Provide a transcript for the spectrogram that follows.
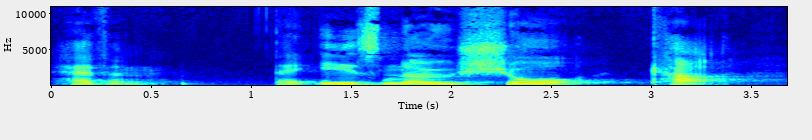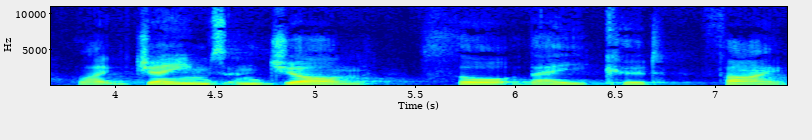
heaven. There is no shortcut like James and John thought they could find.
